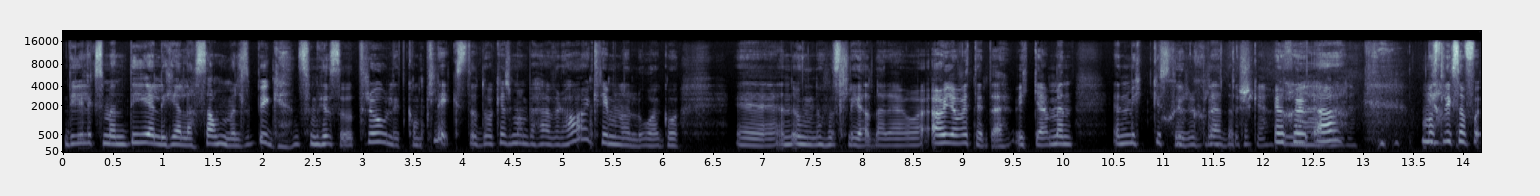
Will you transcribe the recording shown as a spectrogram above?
det är liksom en del i hela samhällsbygget som är så otroligt komplext och då kanske man behöver ha en kriminolog och eh, en ungdomsledare och ja, jag vet inte vilka men en mycket större bredd. En sjuk, ja, man måste liksom få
